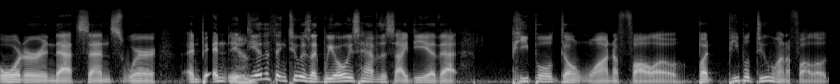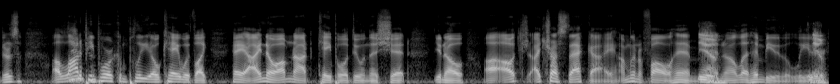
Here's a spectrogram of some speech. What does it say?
order in that sense where and and Yeah. the other thing too is like we always have this idea that people don't want to follow, but people do want to follow. There's a lot of people who are completely okay with like, hey, I know I'm not capable of doing this shit. You know, uh, I trust that guy. I'm gonna follow him, Yeah. and I'll let him be the leader.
